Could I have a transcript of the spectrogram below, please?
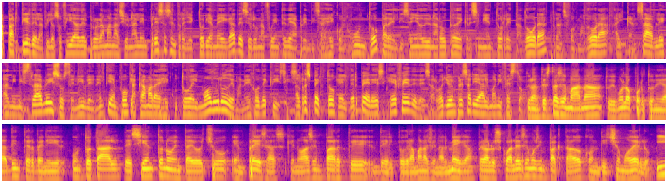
A partir de la filosofía del Programa Nacional Empresas en Trayectoria Mega de ser una fuente de aprendizaje conjunto para el diseño de una ruta de crecimiento retadora, transformadora, alcanzable, administrable y sostenible en el tiempo, la Cámara ejecutó el módulo de manejo de crisis. Al respecto, Elber Pérez, jefe de desarrollo empresarial, manifestó. Durante esta semana tuvimos la oportunidad de intervenir un total de 198 empresas que no hacen parte del Programa Nacional Mega, pero a los cuales hemos impactado con dicho modelo. Y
